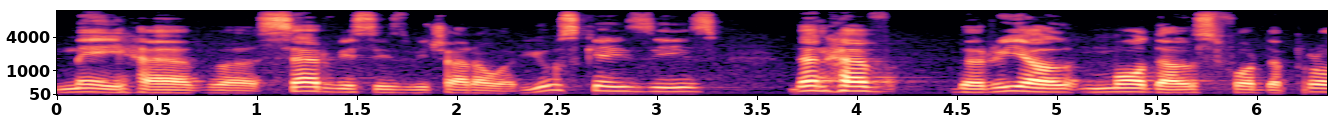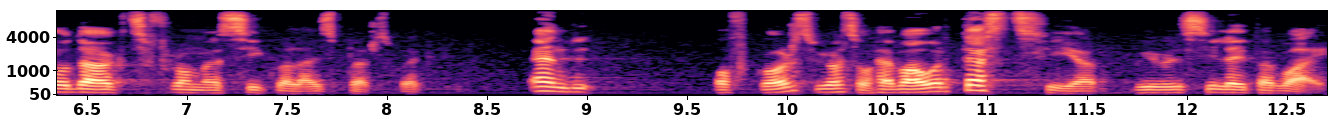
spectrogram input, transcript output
may have uh, services, which are our use cases. Then have the real models for the products from a Sequelize perspective. And of course, we also have our tests here. We will see later why.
